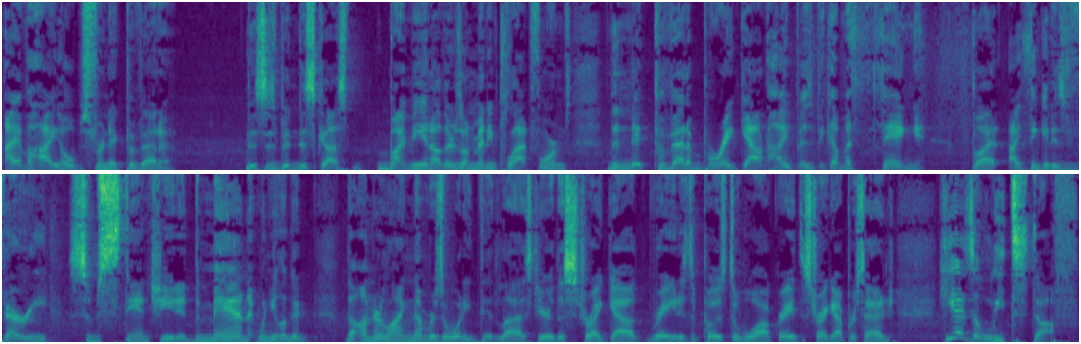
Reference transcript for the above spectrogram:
I have high hopes for Nick Pivetta. This has been discussed by me and others on many platforms. The Nick Pivetta breakout hype has become a thing but I think it is very substantiated. The man, when you look at the underlying numbers of what he did last year, the strikeout rate as opposed to walk rate, the strikeout percentage, he has elite stuff.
